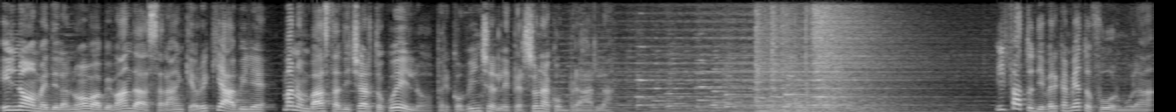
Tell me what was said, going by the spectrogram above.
Il nome della nuova bevanda sarà anche orecchiabile, ma non basta di certo quello per convincere le persone a comprarla. Il fatto di aver cambiato formula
